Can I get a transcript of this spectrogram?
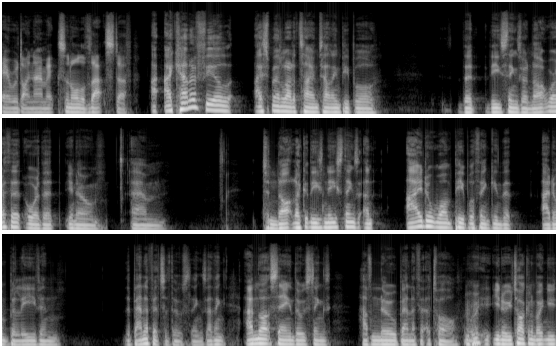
aerodynamics and all of that stuff? I, I kind of feel I spend a lot of time telling people that these things are not worth it or that, you know, um, to not look at these niche things. And I don't want people thinking that I don't believe in the benefits of those things. I think I'm not saying those things have no benefit at all. Or, you know, you're talking about nu-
